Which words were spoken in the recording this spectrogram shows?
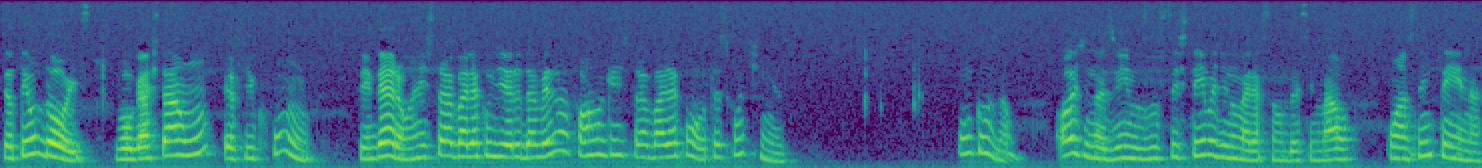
Se eu tenho dois, vou gastar um, eu fico com um. Entenderam? A gente trabalha com dinheiro da mesma forma que a gente trabalha com outras continhas. Conclusão. Hoje nós vimos o sistema de numeração decimal com a centena.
